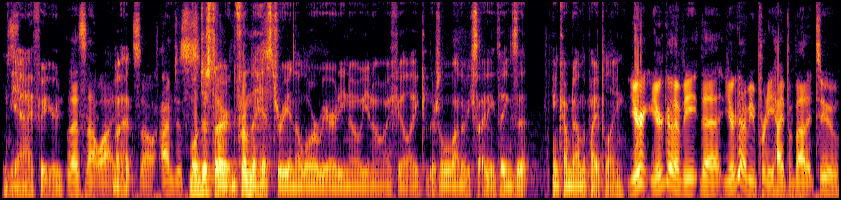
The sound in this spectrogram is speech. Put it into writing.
Yeah, I figured. That's not why. But- so I'm just Well, just uh, from the history and the lore we already know, you know, I feel like there's a lot of exciting things that can come down the pipeline. you're you're gonna be the you're gonna be pretty hype about it too.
